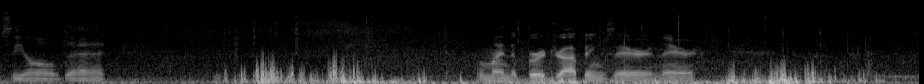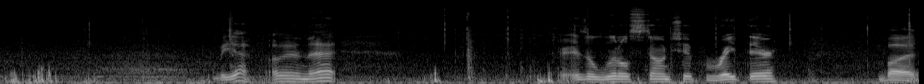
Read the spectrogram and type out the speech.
See all of that. Don't mind the bird droppings there and there. But yeah, other than that, there is a little stone chip right there. But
